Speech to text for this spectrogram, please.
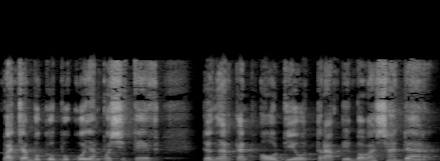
baca buku-buku yang positif, dengarkan audio terapi bawah sadar,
